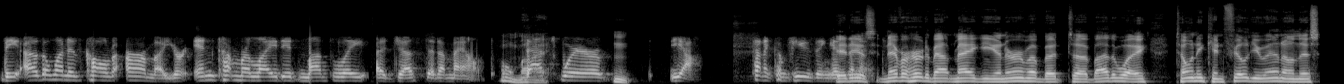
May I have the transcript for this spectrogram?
The other one is called IRMA, your income related monthly adjusted amount. Oh, my. That's where, yeah, kind of confusing, isn't It is. Never heard about Maggie and Irma, but uh, by the way, Toni can fill you in on this.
